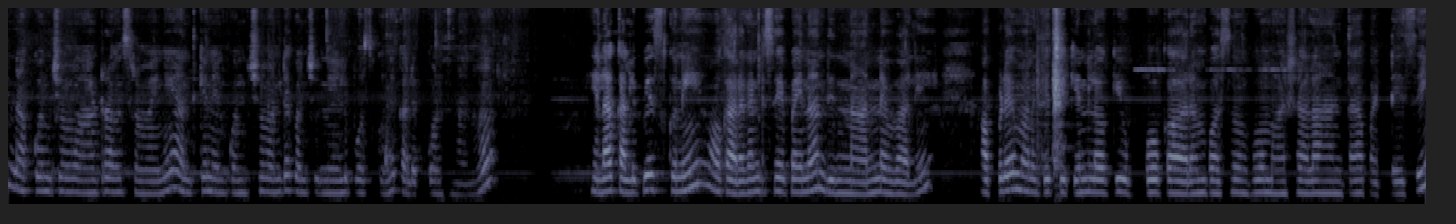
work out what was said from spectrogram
నాకు కొంచెం వాటర్ అవసరమైనవి అందుకే నేను కొంచెం అంటే కొంచెం నీళ్ళు పోసుకొని కలుపుకుంటున్నాను. ఇలా కలిపేసుకుని ఒక అరగంట సేపు అయినా దీన్ని నాననివ్వాలి. అప్పుడే మనకి చికెన్లోకి ఉప్పు కారం పసుపు మసాలా అంతా పట్టేసి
